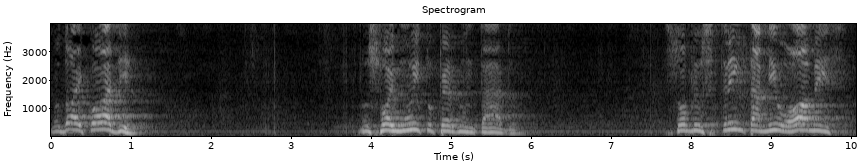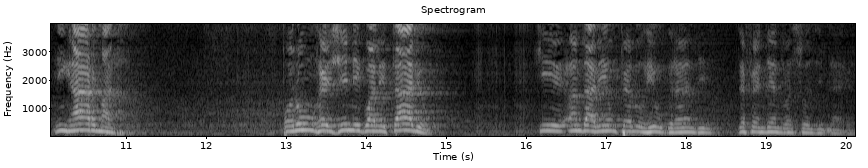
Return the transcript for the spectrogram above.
no DOI-CODE, nos foi muito perguntado sobre os 30 mil homens em armas por um regime igualitário que andariam pelo Rio Grande defendendo as suas ideias.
